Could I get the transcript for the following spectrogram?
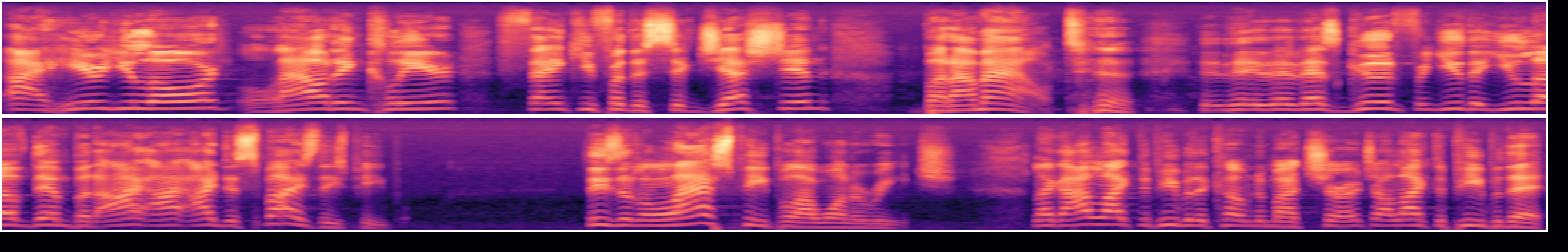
I hear you, Lord, loud and clear. Thank you for the suggestion but I'm out. That's good for you that you love them, but I, I, I, despise these people. These are the last people I want to reach. Like I like the people that come to my church. I like the people that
